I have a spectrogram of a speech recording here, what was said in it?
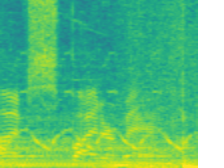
I'm Spider-Man.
